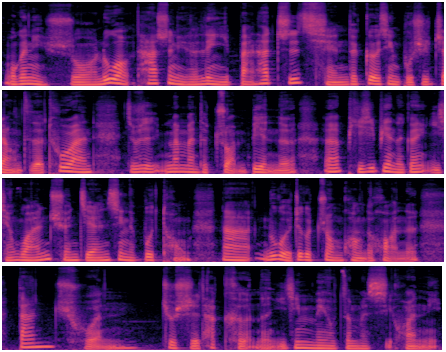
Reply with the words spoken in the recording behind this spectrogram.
我跟你说，如果他是你的另一半，他之前的个性不是这样子的，突然就是慢慢的转变了，呃，脾气变得跟以前完全截然性的不同。那如果这个状况的话呢，单纯。就是他可能已经没有这么喜欢你，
